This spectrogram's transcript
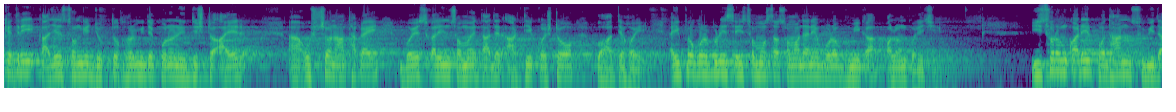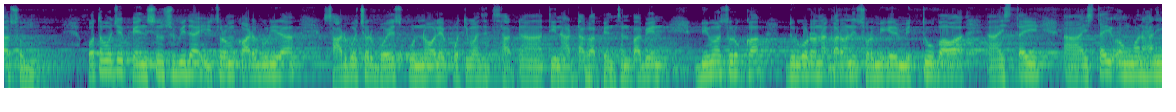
ক্ষেত্রে কাজের সঙ্গে যুক্ত শ্রমিকদের কোনো নির্দিষ্ট আয়ের উৎস না থাকায় বয়সকালীন সময়ে তাদের আর্থিক কষ্ট পোহাতে হয়। এই প্রকল্পটি সেই সমস্যা সমাধানে বড় ভূমিকা পালন করেছে। ই শ্রম কার্ডের প্রধান সুবিধাসমূহ প্রথম হচ্ছে পেনশন সুবিধা শ্রম কার্ডগুলিরা ষাট বছর বয়স পূর্ণ হলে প্রতি মাসে তিন হাজার টাকা পেনশন পাবেন। বিমা সুরক্ষা, দুর্ঘটনার কারণে শ্রমিকের মৃত্যু বা স্থায়ী স্থায়ী অঙ্গনহানি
